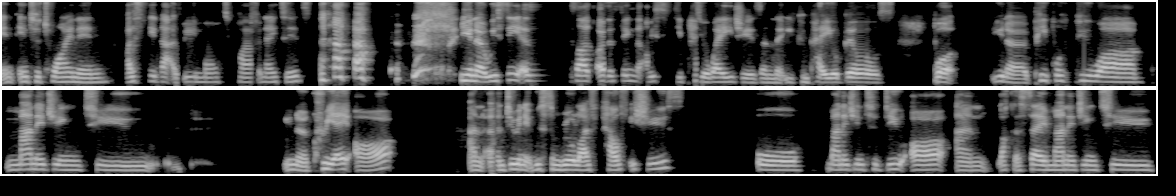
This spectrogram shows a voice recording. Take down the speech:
in, intertwining. I see that as being multi hyphenated. you know, we see it as like oh, the thing that obviously pays your wages and that you can pay your bills, but you know people who are managing to you know create art and, and doing it with some real life health issues or managing to do art and like i say managing to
